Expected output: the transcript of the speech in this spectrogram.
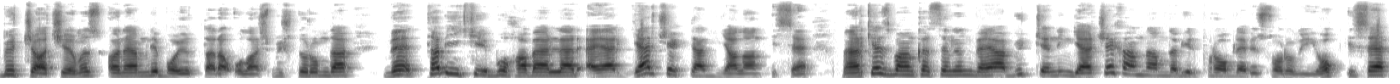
bütçe açığımız önemli boyutlara ulaşmış durumda ve tabii ki bu haberler eğer gerçekten yalan ise Merkez Bankası'nın veya bütçenin gerçek anlamda bir problemi sorunu yok ise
